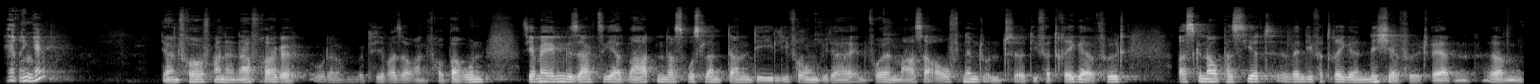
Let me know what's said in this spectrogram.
Herr Ringe? Ja, an Frau Hoffmann eine Nachfrage oder möglicherweise auch an Frau Baron. Sie haben ja eben gesagt, Sie erwarten, dass Russland dann die Lieferung wieder in vollem Maße aufnimmt und äh, die Verträge erfüllt. Was genau passiert, wenn die Verträge nicht erfüllt werden? Ähm,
